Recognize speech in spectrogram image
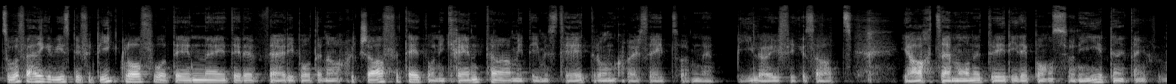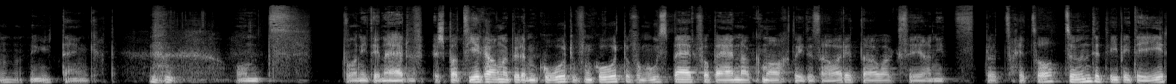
zufälligerweise bin vorbeigelaufen der dann in dieser Ferienboden nachher gearbeitet hat, den ich kennt habe, mit ihm ein Tee getrunken. Er sagt so einen beiläufigen Satz, in 18 Monaten werde ich pensioniert. Und ich dachte, hm, nichts denkt. und als ich dann einen Spaziergang über dem Gurt, auf dem Gurt, auf dem Hausberg von Bern gemacht und in das Aaretal gesehen, habe ich plötzlich jetzt so gezündet wie bei dir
